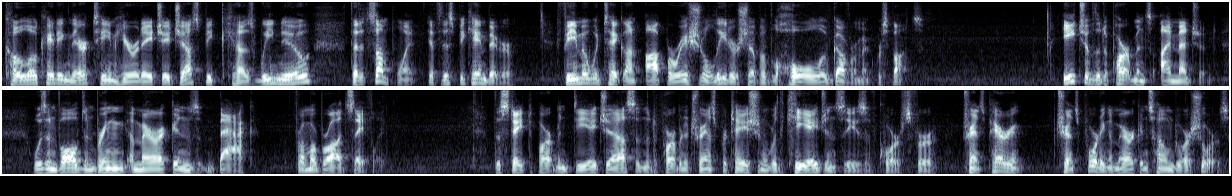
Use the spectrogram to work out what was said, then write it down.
co locating their team here at HHS because we knew that at some point, if this became bigger, FEMA would take on operational leadership of the whole of government response. Each of the departments I mentioned was involved in bringing Americans back from abroad safely. The State Department, DHS, and the Department of Transportation were the key agencies, of course, for transporting Americans home to our shores.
